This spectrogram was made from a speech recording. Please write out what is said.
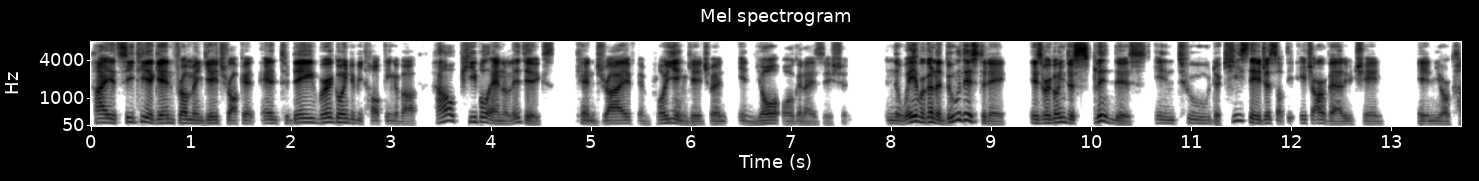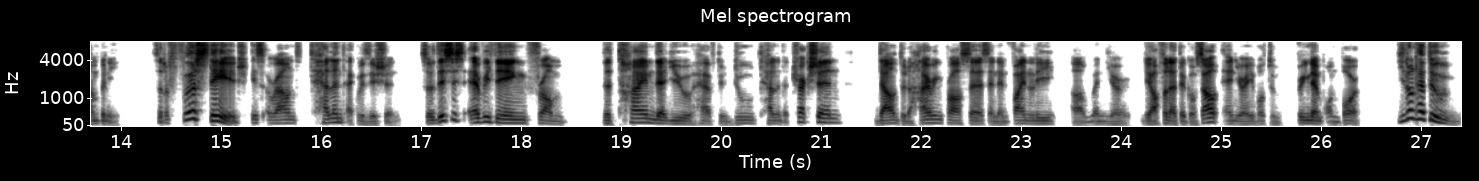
Hi, it's CT again from Engage Rocket, and today we're going to be talking about how people analytics can drive employee engagement in your organization. And the way we're going to do this today is we're going to split this into the key stages of the HR value chain in your company. So the first stage is around talent acquisition. So this is everything from the time that you have to do talent attraction down to the hiring process, and then finally uh, when your the offer letter goes out and you're able to bring them on board. You don't have to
